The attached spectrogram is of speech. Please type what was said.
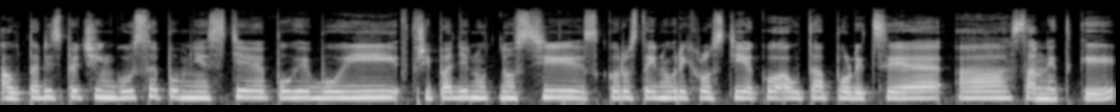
Auta dispečingu se po městě pohybují v případě nutnosti skoro stejnou rychlostí jako auta policie a sanitky.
